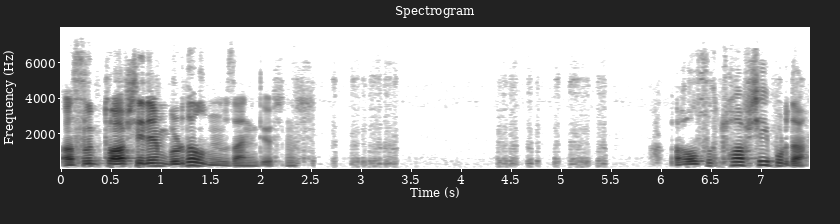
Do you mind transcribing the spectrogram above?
Asıl tuhaf şeylerin burada olduğunu zannediyorsunuz. Asıl tuhaf şey burada.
